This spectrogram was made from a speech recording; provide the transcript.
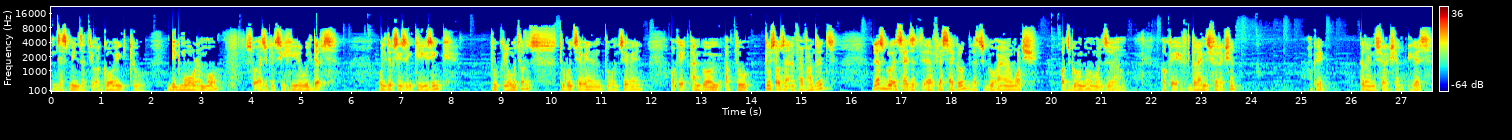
This means that you are going to dig more and more. So as you can see here well depth well depth is increasing 2 kilometers 2.7 2.7 okay I'm going up to 2500 let's go inside the uh, flash cycle. Let's go and watch what's going on with the okay drainage fraction. Okay the drainage fraction yes.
